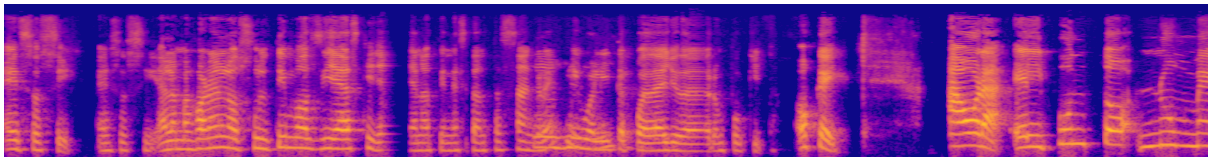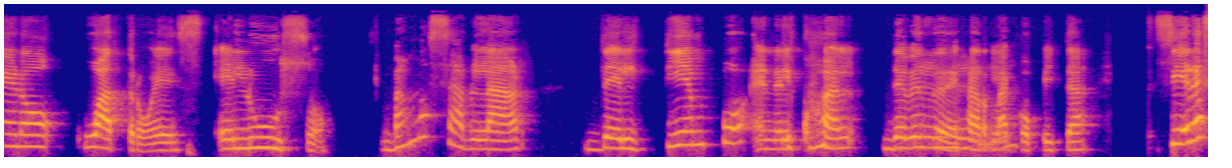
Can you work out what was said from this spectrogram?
Eso sí, eso sí. A lo mejor en los últimos días que ya, no tienes tanta sangre, igual y te puede ayudar un poquito. Ok. Ahora, el punto número cuatro es el uso. Vamos a hablar del tiempo en el cual debes de dejar la copita. Si eres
